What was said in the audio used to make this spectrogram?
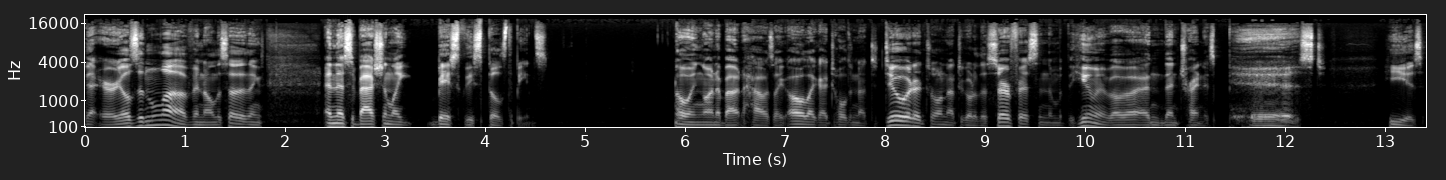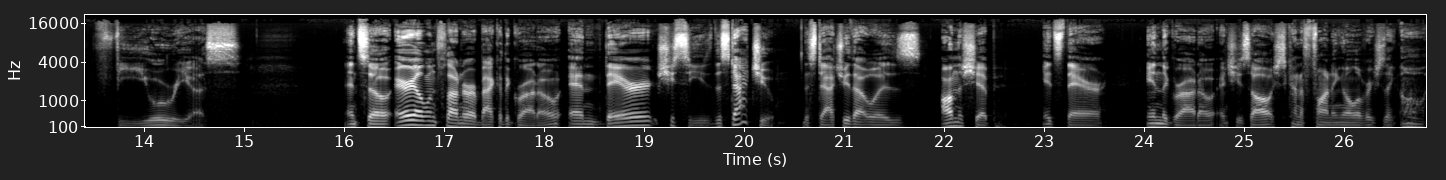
that Ariel's in love and all this other things." And then Sebastian like basically spills the beans, going on about how it's like, "Oh, like I told her not to do it. I told her not to go to the surface." And then with the human, blah blah. blah. And then Triton is pissed. He is furious and so Ariel and Flounder are back at the grotto, and there she sees the statue. The statue that was on the ship. It's there in the grotto, and she's all she's kind of fawning all over. She's like, "Oh,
